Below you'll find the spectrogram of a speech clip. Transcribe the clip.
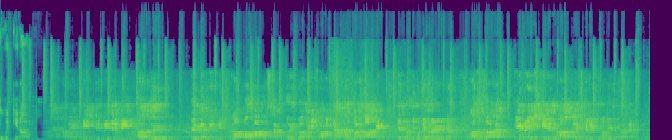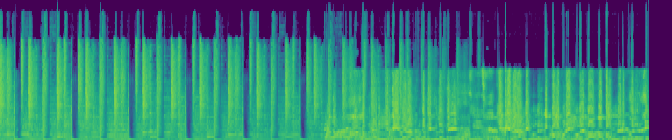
துவக்கினார். தமிழ்நாடு இயற்கை வேளாண் கூட்டமைப்பிலிருந்து இயற்கை வேளாண்மை முன்னிறுத்தி பல முன்னெடுப்புகள் பல முன்னெடுப்புகள் இருக்கு.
